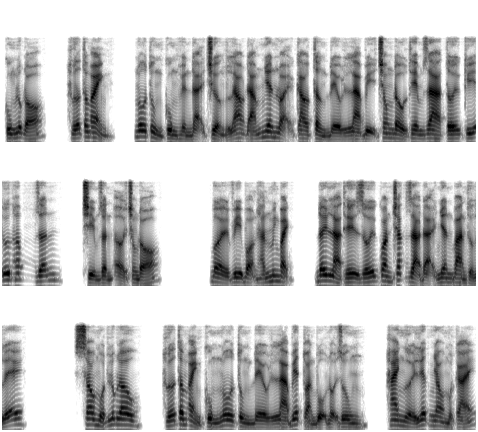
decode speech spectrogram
Cùng lúc đó, hứa tâm ảnh, nô tùng cùng huyền đại trưởng lao đám nhân loại cao tầng đều là bị trong đầu thêm ra tới ký ức hấp dẫn chìm dần ở trong đó. Bởi vì bọn hắn minh bạch, đây là thế giới quan chắc giả đại nhân ban thường lễ. Sau một lúc lâu, hứa tâm ảnh cùng Ngô tùng đều là biết toàn bộ nội dung, hai người liếc nhau một cái.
